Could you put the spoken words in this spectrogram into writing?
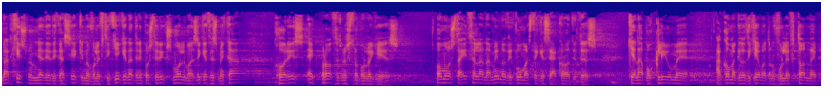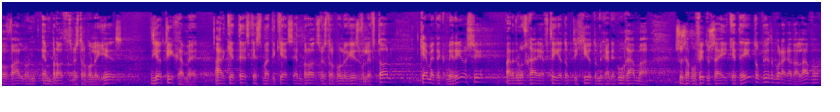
να αρχίσουμε μια διαδικασία κοινοβουλευτική και να την υποστηρίξουμε όλοι μαζί και θεσμικά, χωρίς εκπρόθεσμες τροπολογίες. Όμως θα ήθελα να μην οδηγούμαστε και σε ακρότητες και να αποκλείουμε ακόμα και το δικαίωμα των βουλευτών να υποβάλουν εμπρόθεσμες τροπολογίες, διότι είχαμε αρκετές και σημαντικές εμπρόθεσμες τροπολογίες βουλευτών και με τεκμηρίωση, παραδείγματος χάρη αυτή για το πτυχίο του μηχανικού γάμα στους αποφύτους ΑΕ και ΤΕΗ, το οποίο δεν μπορώ να καταλάβω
